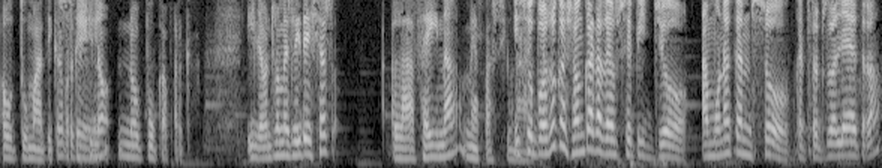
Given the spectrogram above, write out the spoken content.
automàtica, perquè Sí. si no, no puc aparcar. I llavors només li deixes la feina més racional. I suposo que això encara deu ser pitjor amb una cançó que et saps la lletra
